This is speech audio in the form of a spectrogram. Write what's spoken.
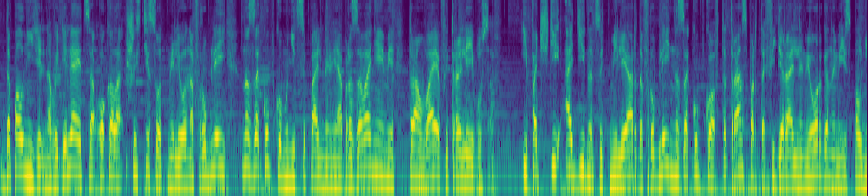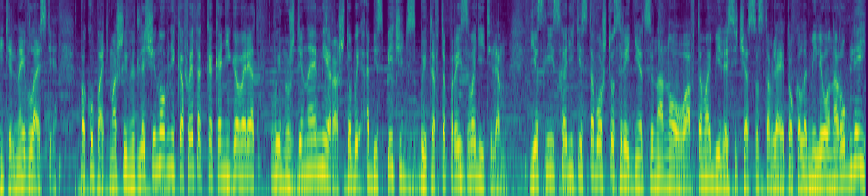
Дополнительно выделяется около 600 миллионов рублей на закупку муниципальными образованиями трамваев и троллейбусов и почти 11 миллиардов рублей на закупку автотранспорта федеральными органами исполнительной власти. Покупать машины для чиновников – это, как они говорят, вынужденная мера, чтобы обеспечить сбыт автопроизводителям. Если исходить из того, что средняя цена нового автомобиля сейчас составляет около миллиона рублей,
